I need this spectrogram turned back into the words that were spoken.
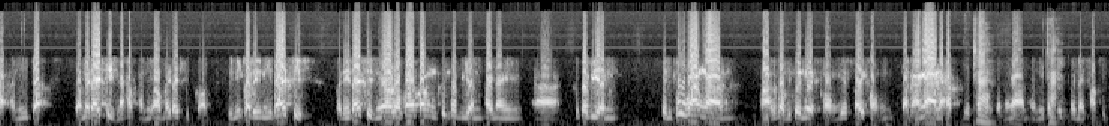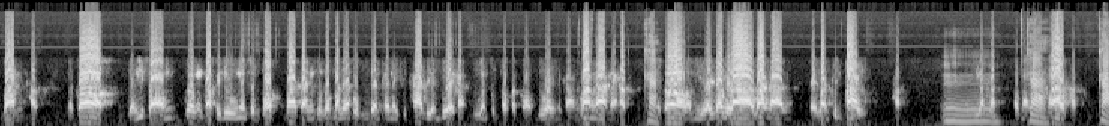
ฮะอันนี้จะ จะไม่ได้สิทธิ์นะครับ อันนี้เอาไม่ได้สิทธิ์ก่อน ทีนี้กรณีได้สิทธิ์กรณีได้สิทธิ์เนี่ยเราก็ต้องขึ้นทะเบียนภายในอ่าขึ้นทะเบียน เป็นผู้ว่างงานผ่านระบบอินเทอร์เน็ตของเว็บไซต์ของสำนักงานนะครับเว็บไซต์ของสำนักงาน อันนี้ต้องค่ะขึ้นไปใน30 วันครับ แล้วก็อย่างที่สองก็ต้องกลับไปดูเงินสมทบว่าจ่ายเงินสมทบมาแล้ว6เดือนภายใน 15 เดือนด้วยครับดูเงินสมทบประกอบด้วยในการว่างงานนะครับค่ะแล้วก็มีระยะเวลาว่างงานแต่วันขึ้นไปครับอือันมนี้แหละครับประมาณค่ะคร่าวๆครับ ค่ะ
